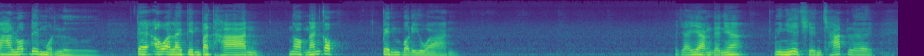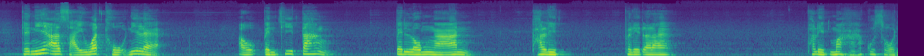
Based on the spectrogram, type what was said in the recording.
ปาลบได้หมดเลย แต่เอาอะไรเป็นประธาน นอกนั้นก็เป็นบริวารายอย่างแต่เนี้ยอย่างนี้เฉียนชัดเลยทีนี้อาศัยวัตถุนี่แหละ เอาเป็นที่ตั้ง เป็นโรงงาน ผลิตผลิตอะไร ผลิตมหากุศล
